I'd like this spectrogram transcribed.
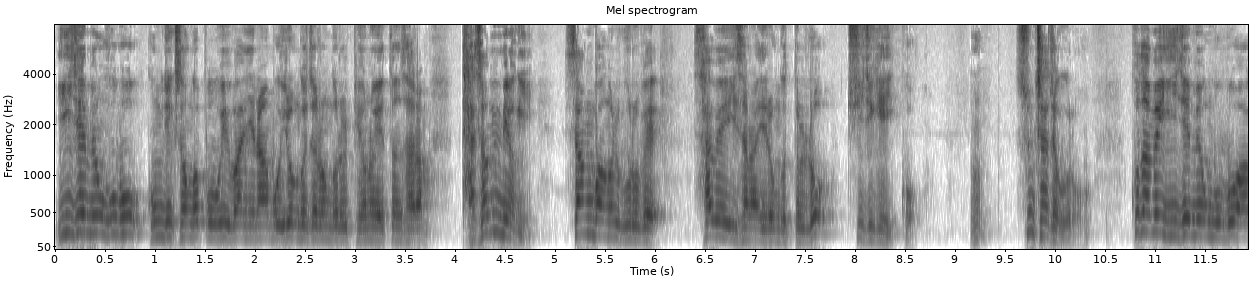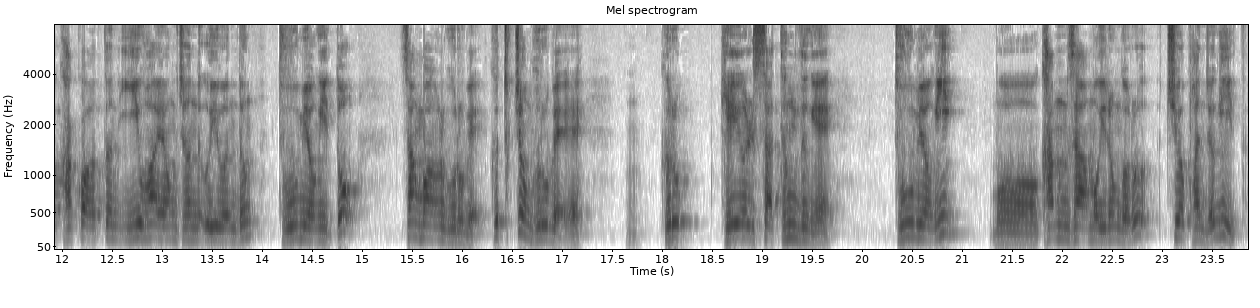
이재명 후보 공직선거법 위반이나 뭐 이런 거 저런 거를 변호했던 사람 다섯 명이 쌍방울 그룹의 사회이사나 이런 것들로 취직해 있고 응? 순차적으로 그 다음에 이재명 후보와 가까웠던 이화영 전 의원 등 두 명이 또 쌍방울 그룹의 그 특정 그룹의 응? 그룹 계열사 등등의 두 명이 뭐 감사 뭐 이런 거로 취업한 적이 있다.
